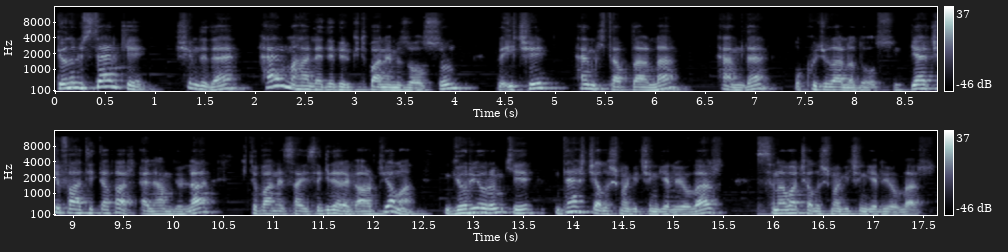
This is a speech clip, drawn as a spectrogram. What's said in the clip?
Gönül ister ki şimdi de her mahallede bir kütüphanemiz olsun ve içi hem kitaplarla hem de okuyucularla da olsun. Gerçi Fatih'te var elhamdülillah. Kütüphane sayısı giderek artıyor ama görüyorum ki ders çalışmak için geliyorlar, sınava çalışmak için geliyorlar.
